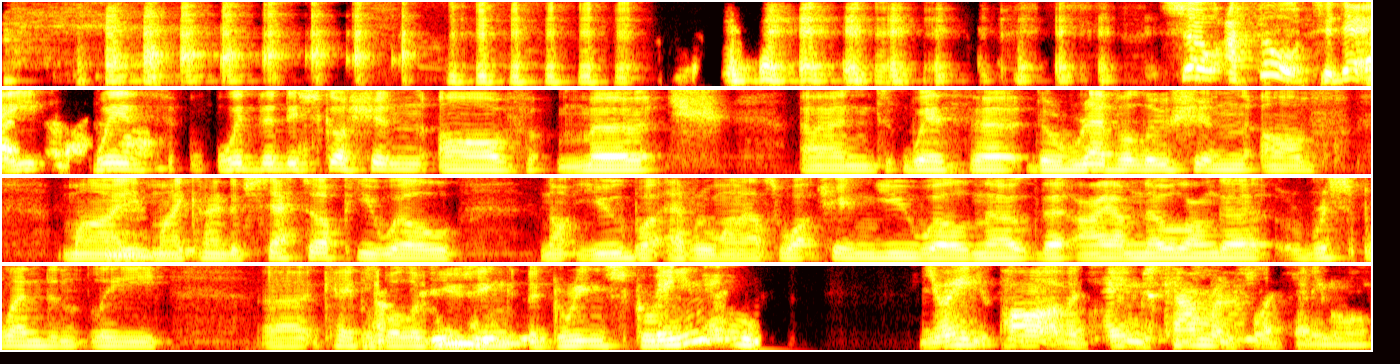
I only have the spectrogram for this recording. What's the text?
So I thought today, with with the discussion of merch and with the the revolution of my my kind of setup, you will not you but everyone else watching, you will note that I am no longer resplendently uh, capable of using a green screen. You ain't part of a James Cameron flick anymore.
